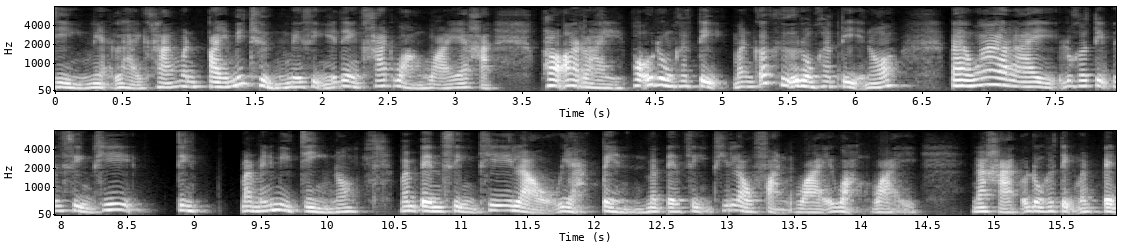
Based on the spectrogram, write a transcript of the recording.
จริงเนี่ยหลายครั้งมันไปไม่ถึงในสิ่งที่ตัวเองคาดหวังไว้อะค่ะ เพราะอะไร เพราะอุดมคติมันก็คืออุดมคติเนาะแปลว่าอะไรอุดมคติเป็นสิ่งที่จริงมันไม่ได้มีจริงเนาะมันเป็นสิ่งที่เราอยากเป็น มันเป็นสิ่งที่เราฝันไว้หวังไว้นะคะอุดมคติมันเป็น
